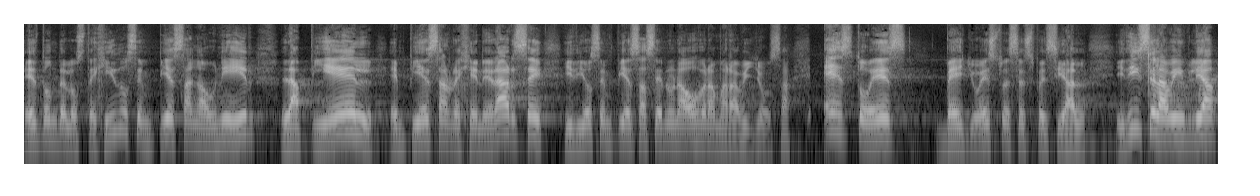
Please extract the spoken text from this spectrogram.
es donde los tejidos se empiezan a unir, la piel empieza a regenerarse y Dios empieza a hacer una obra maravillosa. Esto es bello, esto es especial. Y dice la Biblia,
